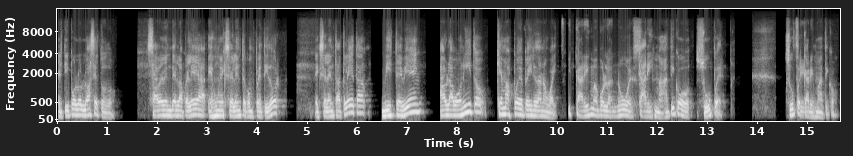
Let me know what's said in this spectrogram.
el tipo lo hace todo sabe vender la pelea, es un excelente competidor, excelente atleta, viste bien, habla bonito. ¿Qué más puede pedir Dana White? Y carisma por las nubes. Carismático, súper. Súper carismático.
